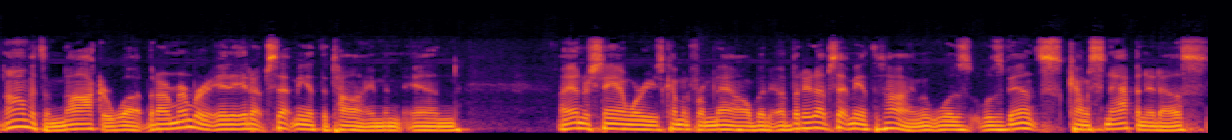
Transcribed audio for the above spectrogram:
I don't know if it's a knock or what, but I remember it, it upset me at the time. And, and, I understand where he's coming from now, but uh, but it upset me at the time. It was was Vince kind of snapping at us,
